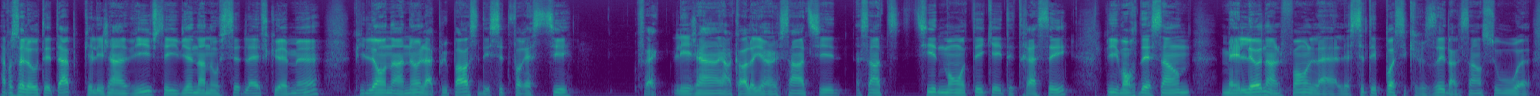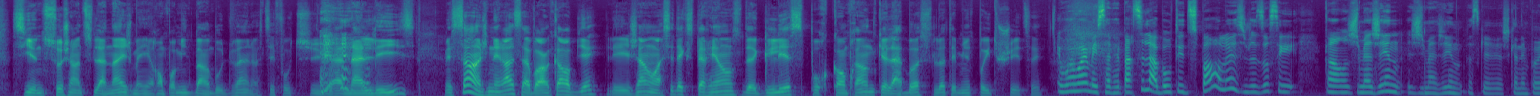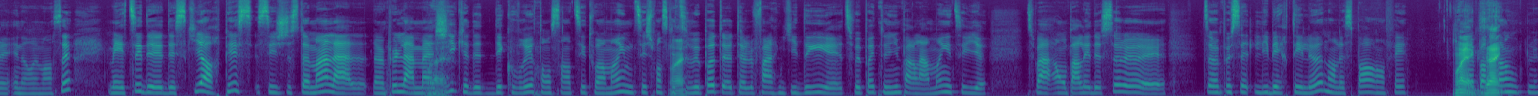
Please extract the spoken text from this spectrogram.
Après ça, l'autre étape que les gens vivent, c'est qu'ils viennent dans nos sites de la FQME. Puis là, on en a, la plupart, c'est des sites forestiers. Fait que les gens, encore là, il y a un sentier, un sentier de montée qui a été tracé, puis ils vont redescendre. Mais là, dans le fond, la- le site n'est pas sécurisé dans le sens où euh, s'il y a une souche en dessous de la neige, mais ils n'auront pas mis de bambou devant. Il faut que tu analyses. mais ça, en général, ça va encore bien. Les gens ont assez d'expérience de glisse pour comprendre que la bosse, là, t'es mieux de pas y toucher. Ouais, ouais, mais ça fait partie de la beauté du sport, là. Je veux dire, c'est quand j'imagine, j'imagine, parce que je connais pas énormément ça, mais tu sais, de, de skier hors piste, c'est justement la, un peu la magie Ouais. que de découvrir ton sentier toi-même. Je pense que Ouais. tu veux pas te, te le faire guider, euh, tu veux pas être tenu par la main, tu sais. on parlait de ça, là, euh, tu sais, un peu cette liberté-là dans le sport, en fait. est Ouais, exact. importante, là.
